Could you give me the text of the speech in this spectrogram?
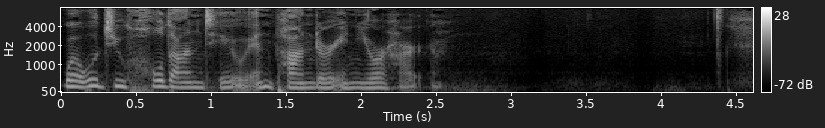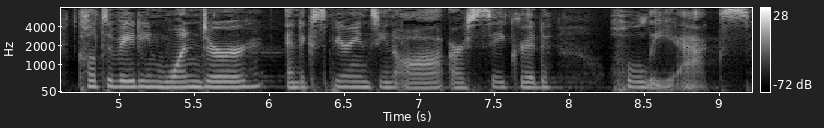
What would you hold on to and ponder in your heart? Cultivating wonder and experiencing awe are sacred, holy acts.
